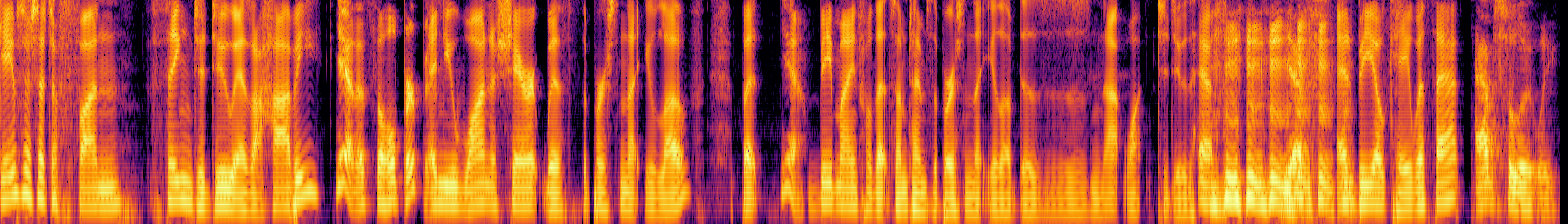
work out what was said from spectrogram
games are such a fun thing to do as a hobby, Yeah, that's the whole purpose. and you want to share it with the person that you love, but yeah, be mindful that sometimes the person that you love does not want to do that, Yes. and be okay with that. Absolutely.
